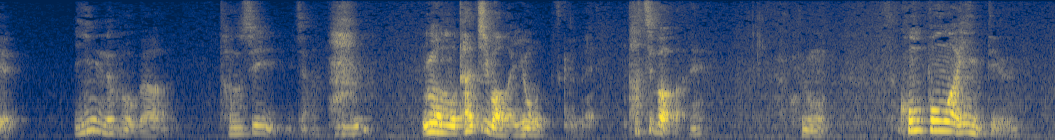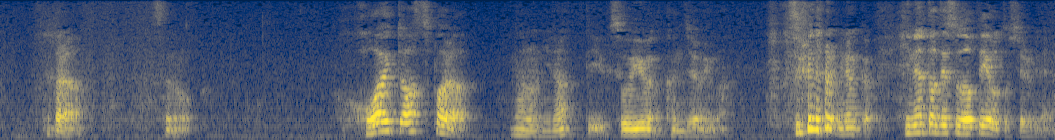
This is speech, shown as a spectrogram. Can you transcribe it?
って陰の方が楽しいじゃん。今もう立場は陽ですけどね。立場はね。でも根本は陰っていう。だからそのホワイトアスパラなのになっていうそういうような感じを今。それなのになんか日向で育てようとしてるみたいな。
